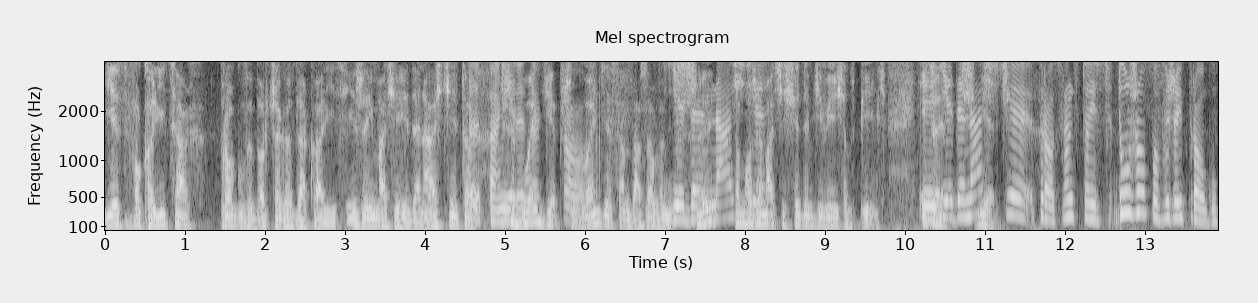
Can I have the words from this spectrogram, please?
jest w okolicach progu wyborczego dla koalicji. Jeżeli macie 11, to przy błędzie, przy błędzie sondażowym 3, 11 to może macie 7,95. I to jest śmierć. 11% to jest dużo powyżej progu.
